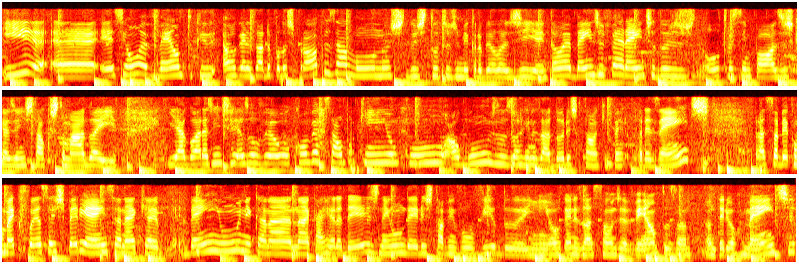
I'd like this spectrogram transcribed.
E é, esse é um evento que é organizado pelos próprios alunos do Instituto de Microbiologia, então é bem diferente dos outros simpósios que a gente está acostumado aí. E agora a gente resolveu conversar um pouquinho com alguns dos organizadores que estão aqui presentes para saber como é que foi essa experiência, né, que é bem única na, na carreira deles. Nenhum deles estava envolvido em organização de eventos an anteriormente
